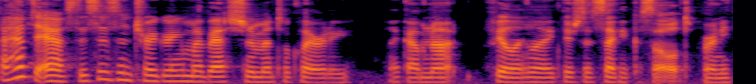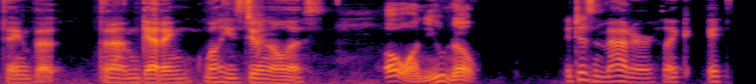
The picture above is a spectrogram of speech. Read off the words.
I have to ask, this isn't triggering my bastion of mental clarity. Like, I'm not feeling like there's a psychic assault or anything that, that I'm getting while he's doing all this. Oh, on you? No. It doesn't matter. Like, it's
